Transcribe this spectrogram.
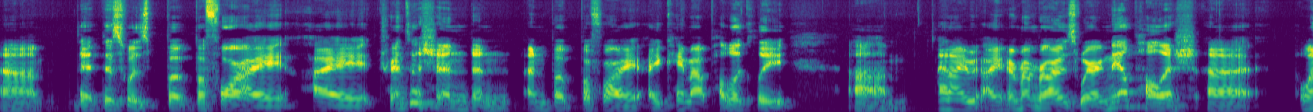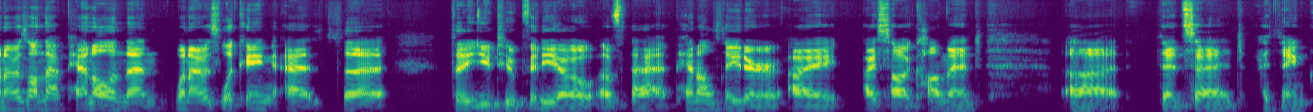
um, that this was b- before I, I transitioned and, and b- before I, I, came out publicly. Um, and I, I, remember I was wearing nail polish uh, when I was on that panel. And then when I was looking at the, the YouTube video of that panel later, I, I saw a comment uh, that said, I think,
